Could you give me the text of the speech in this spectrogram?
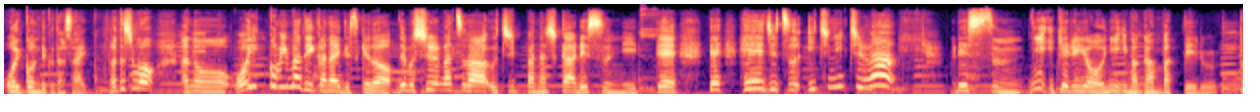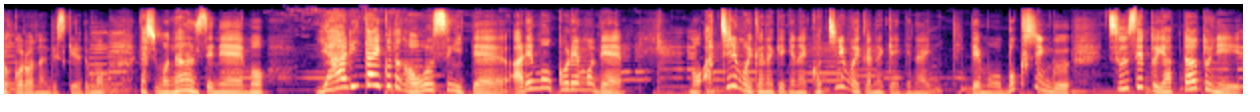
追い込んでください。私もあの追い込みまでいかないですけどでも週末は打ちっぱなしかレッスンに行ってで平日1日はレッスンに行けるように今頑張っているところなんですけれども私もなんせねもうやりたいことが多すぎてあれもこれもでもうあっちにも行かなきゃいけないこっちにも行かなきゃいけないって言ってもうボクシング2セットやった後に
